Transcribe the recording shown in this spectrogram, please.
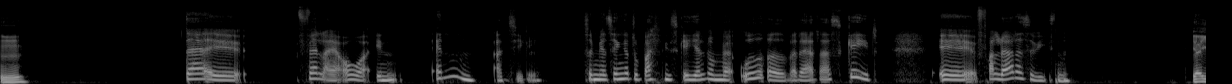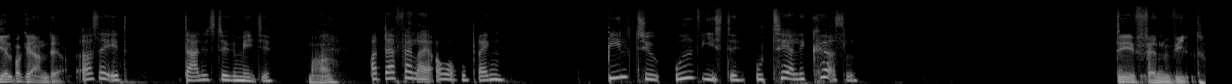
Mm. der øh, falder jeg over en anden artikel, som jeg tænker, du bare lige skal hjælpe mig med at udrede, hvad der er, der er sket, øh, fra lørdagsavisen. Jeg hjælper gerne der. Også et dejligt stykke medie. Meget. Og der falder jeg over rubrikken. Biltyv udviste utærlig kørsel. Det er fandme vildt.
